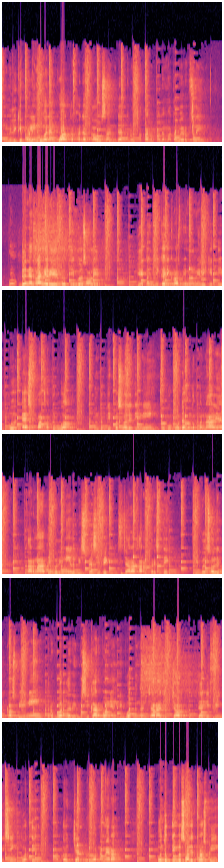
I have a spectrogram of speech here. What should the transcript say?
memiliki perlindungan yang kuat terhadap kausan dan kerusakan pada mata wearable sling. Dan yang terakhir yaitu timbel solid, yaitu jika di Crosby memiliki tipe S412. Untuk tipe solid ini cukup mudah untuk mengenalnya karena timbel ini lebih spesifik secara karakteristik Timbal solid Crosby ini terbuat dari besi karbon yang dibuat dengan cara dicor dan di finishing coating atau cat berwarna merah. Untuk timbal solid Crosby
